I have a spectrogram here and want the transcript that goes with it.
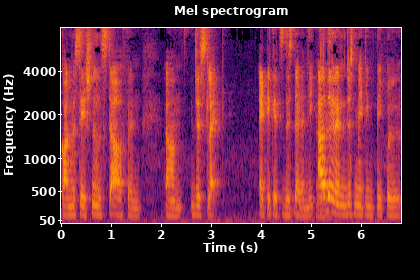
conversational stuff and um, just like etiquettes, this, that, and the other, and just making people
